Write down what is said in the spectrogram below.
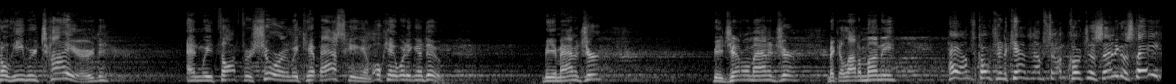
So he retired, and we thought for sure, and we kept asking him, okay, what are you going to do? Be a manager? Be a general manager? Make a lot of money? Hey, I'm coaching the Kansas, I'm, coaching San Diego State.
